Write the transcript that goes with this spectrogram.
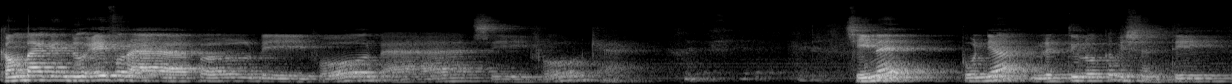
Come back and do A for apple, B for bat, C for cat. Chine punya mrityuloka vishanti.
